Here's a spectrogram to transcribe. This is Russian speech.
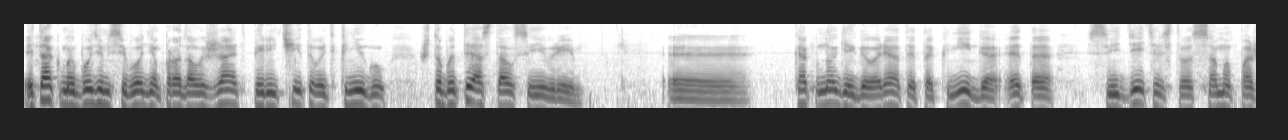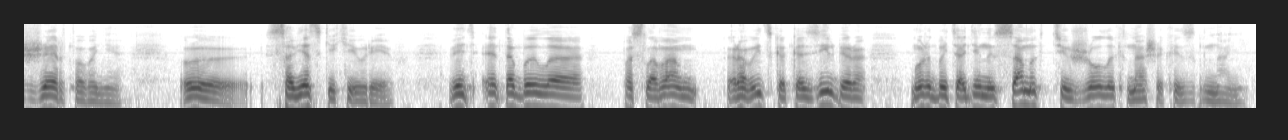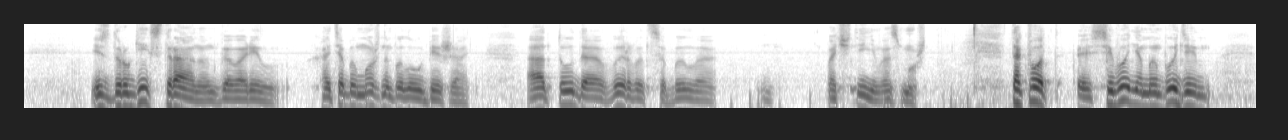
Итак, мы будем сегодня продолжать перечитывать книгу «Чтобы ты остался евреем». Э, как многие говорят, эта книга – это свидетельство самопожертвования э, советских евреев. Ведь это было, по словам Равицка Казильбера, может быть, один из самых тяжелых наших изгнаний. Из других стран, он говорил, хотя бы можно было убежать а оттуда вырваться было почти невозможно. Так вот, э, сегодня мы будем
